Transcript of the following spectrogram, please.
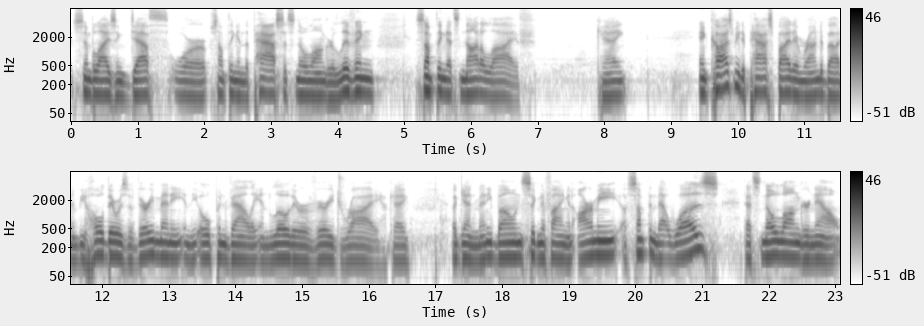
symbolizing death or something in the past that's no longer living, something that's not alive. Okay? And caused me to pass by them round about, and behold, there was a very many in the open valley, and lo, they were very dry. Okay? Again, many bones signifying an army of something that was, that's no longer now.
